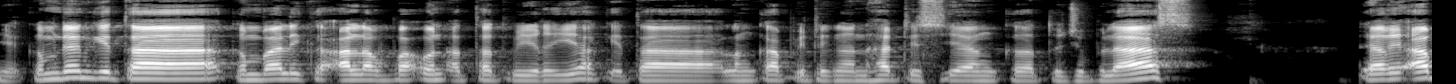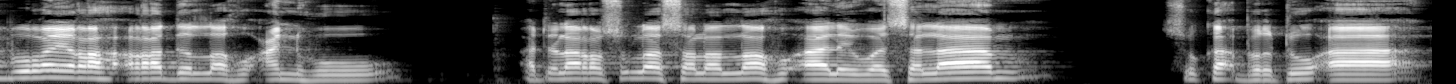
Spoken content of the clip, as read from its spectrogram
Ya, kemudian kita kembali ke Al-Arba'un At-Tatwiriyah, kita lengkapi dengan hadis yang ke-17 dari Abu Hurairah radhiyallahu anhu adalah Rasulullah sallallahu alaihi wasallam suka berdoa,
